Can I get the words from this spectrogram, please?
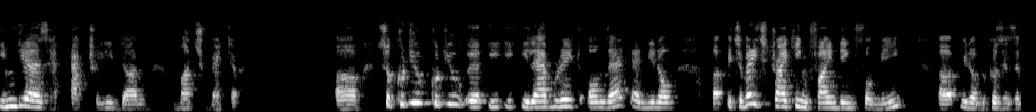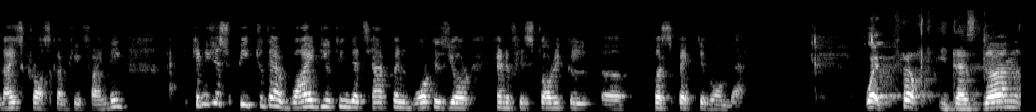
India has actually done much better. Uh, so could you could you uh, e- elaborate on that? And you know, uh, it's a very striking finding for me. Uh, you know, because it's a nice cross country finding. Can you just speak to that? Why do you think that's happened? What is your kind of historical uh, perspective on that? Well, first, it has done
